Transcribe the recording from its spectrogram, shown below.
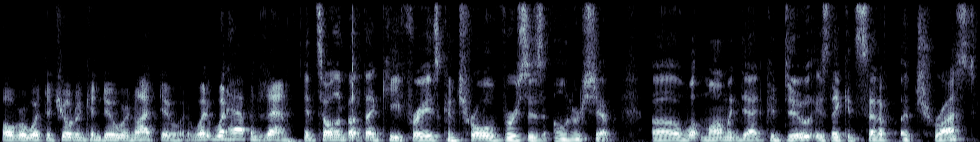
over what the children can do or not do? What, what happens then? It's all about that key phrase, control versus ownership. Uh, what mom and dad could do is they could set up a trust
